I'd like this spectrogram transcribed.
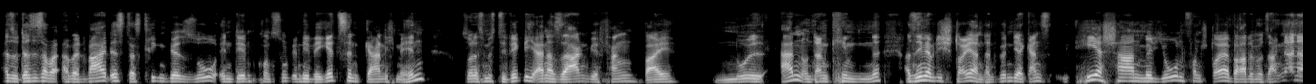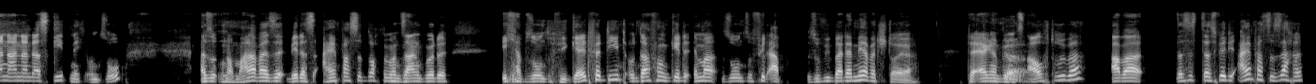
Also das ist aber, aber in Wahrheit ist, das kriegen wir so in dem Konstrukt, in dem wir jetzt sind, gar nicht mehr hin, sondern es müsste wirklich einer sagen, wir fangen bei null an und dann kämen, ne, also nehmen wir aber die Steuern, dann würden die ja ganz Heerscharen, Millionen von Steuerberatern sagen, nein, nein, nein, nein, das geht nicht und so. Also normalerweise wäre das einfachste doch, wenn man sagen würde, ich habe so und so viel Geld verdient und davon geht immer so und so viel ab, so wie bei der Mehrwertsteuer. Da ärgern wir ja. uns auch drüber, aber das ist, das wäre die einfachste Sache.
